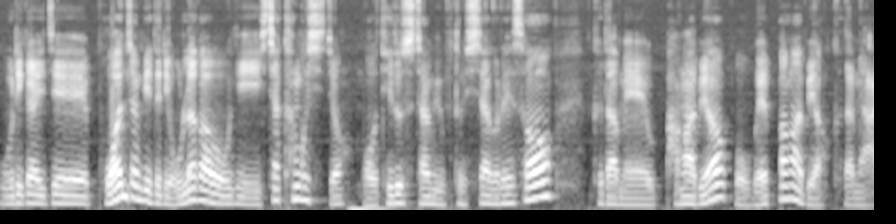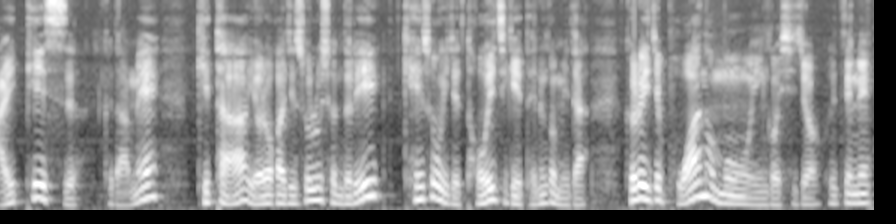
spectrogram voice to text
우리가 이제 보안 장비들이 올라가기 시작한 것이죠. 뭐 디도스 장비부터 시작을 해서 그 다음에 방화벽, 뭐 웹방화벽, 그 다음에 IPS, 그 다음에 기타 여러 가지 솔루션들이 계속 이제 더해지게 되는 겁니다. 그걸 이제 보안 업무인 것이죠. 그렇기 때문에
